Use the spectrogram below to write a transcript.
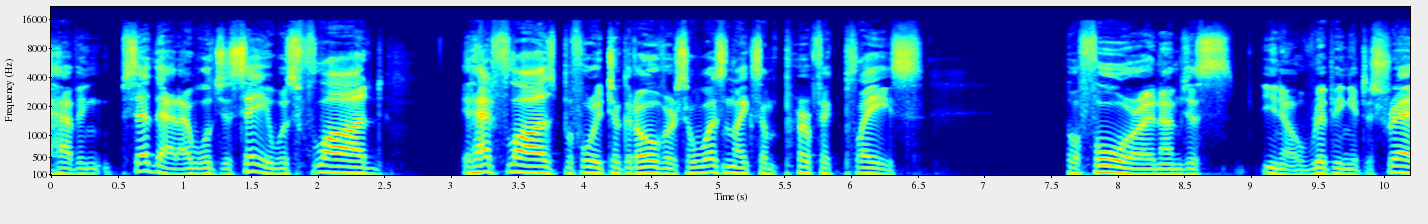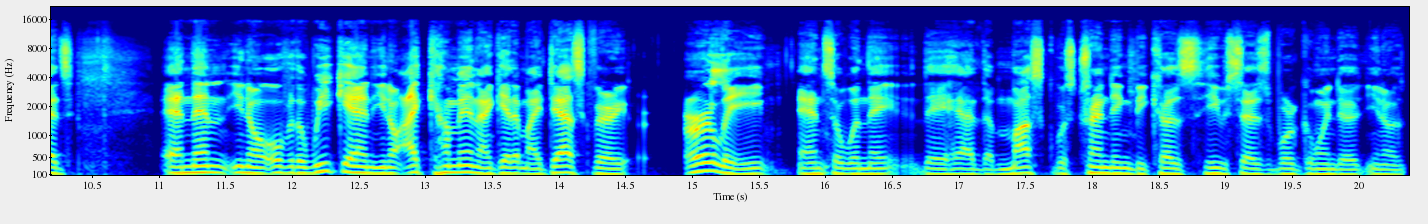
Having said that, I will just say it was flawed. It had flaws before he took it over, so it wasn't like some perfect place before and I'm just, you know, ripping it to shreds. And then, you know, over the weekend, you know, I come in, I get at my desk very early, and so when they they had the Musk was trending because he says we're going to, you know,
